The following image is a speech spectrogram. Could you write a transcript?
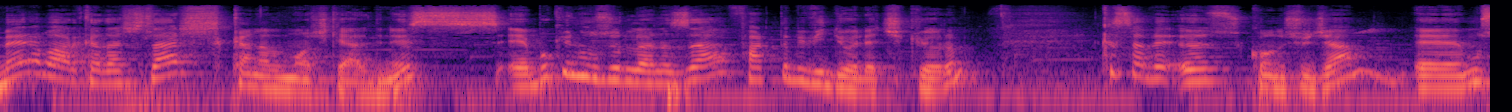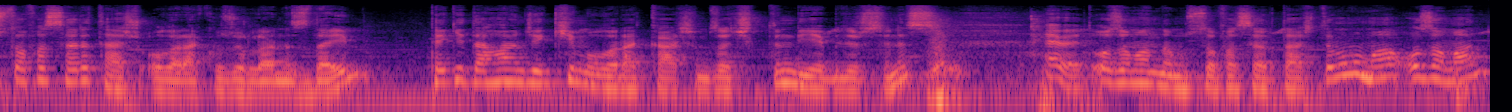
Merhaba arkadaşlar, kanalıma hoş geldiniz. E, bugün huzurlarınıza farklı bir video ile çıkıyorum. Kısa ve öz konuşacağım. E, Mustafa Sarıtaş olarak huzurlarınızdayım. Peki daha önce kim olarak karşımıza çıktın diyebilirsiniz. Evet o zaman da Mustafa Sarıtaş'tım ama o zaman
